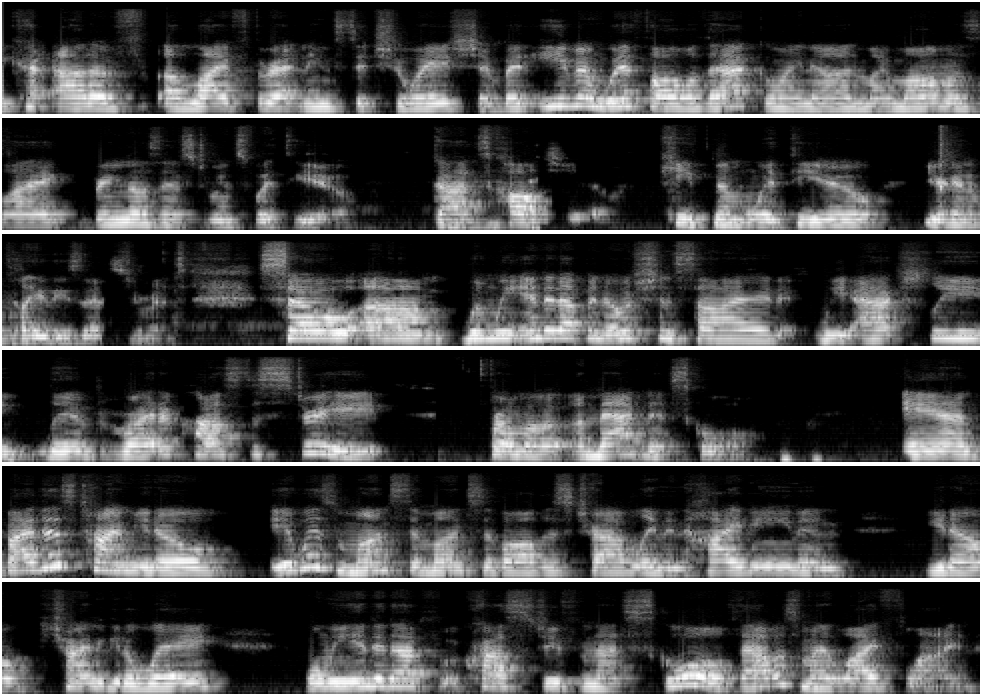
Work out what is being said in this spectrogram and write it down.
because out of a life threatening situation. But even with all of that going on, my mom was like, bring those instruments with you. God's mm-hmm. called you. keep them with you. You're going to play these instruments. So um, when we ended up in Oceanside, we actually lived right across the street from a, a magnet school. And by this time, you know, it was months and months of all this traveling and hiding and, you know, trying to get away. When we ended up across the street from that school, that was my lifeline.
